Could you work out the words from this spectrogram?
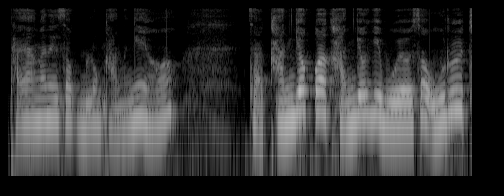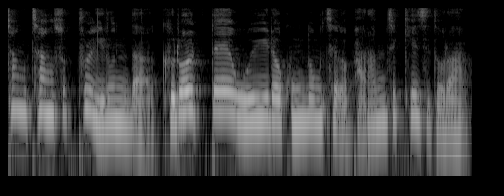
다양한 해석 물론 가능해요. 자, 간격과 간격이 모여서 우를창창 숲을 이룬다. 그럴 때 오히려 공동체가 바람직해지더라.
